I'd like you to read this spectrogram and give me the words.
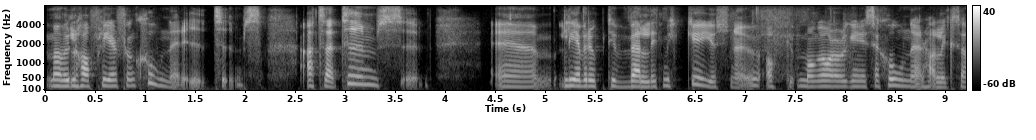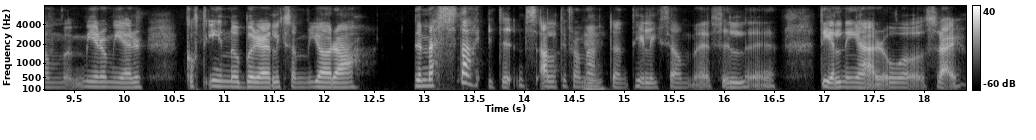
man vill ha fler funktioner i Teams. Att så här, Teams eh, lever upp till väldigt mycket just nu och många organisationer har liksom mer och mer gått in och börjat liksom göra det mesta i Teams, allt ifrån Mm. möten till liksom eh, fildelningar och sådär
